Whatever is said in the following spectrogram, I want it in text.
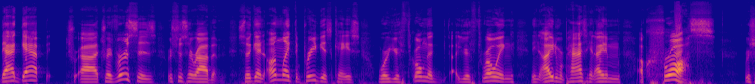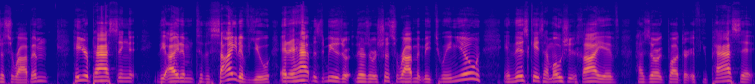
that gap uh, traverses reshus harabim. So again, unlike the previous case where you're throwing a you're throwing an item or passing an item across reshus harabim. Here you're passing the item to the side of you, and it happens to be there's a, there's Rosh between you. In this case, Hamoshet Chayiv Hazorik patur. If you pass it,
